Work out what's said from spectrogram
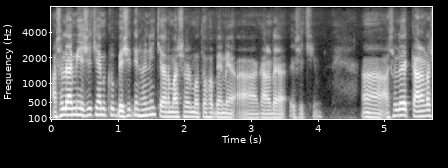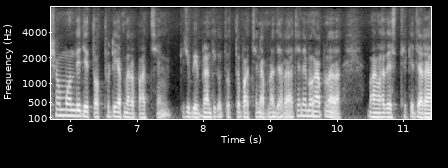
আসলে আমি এসেছি, আমি খুব বেশি দিন হয়নি, চার মাসের মতো হবে আমি কানাডা এসেছি। আসলে কানাডা সম্বন্ধে যে তথ্যটি আপনারা পাচ্ছেন, কিছু বিভ্রান্তিকর তথ্য পাচ্ছেন আপনারা যারা আছেন এবং আপনারা বাংলাদেশ থেকে যারা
